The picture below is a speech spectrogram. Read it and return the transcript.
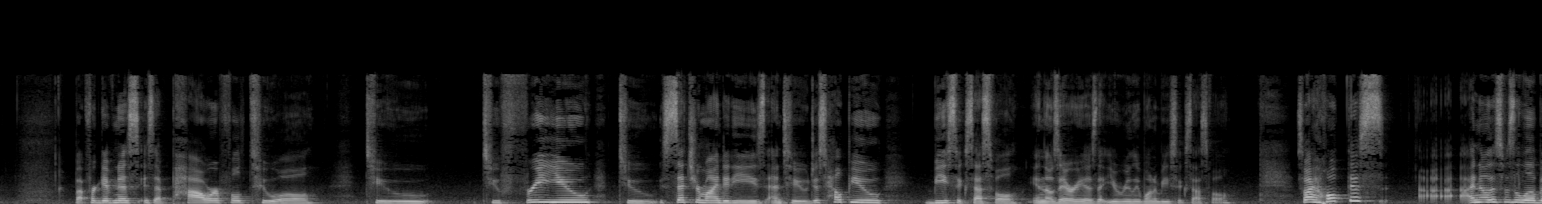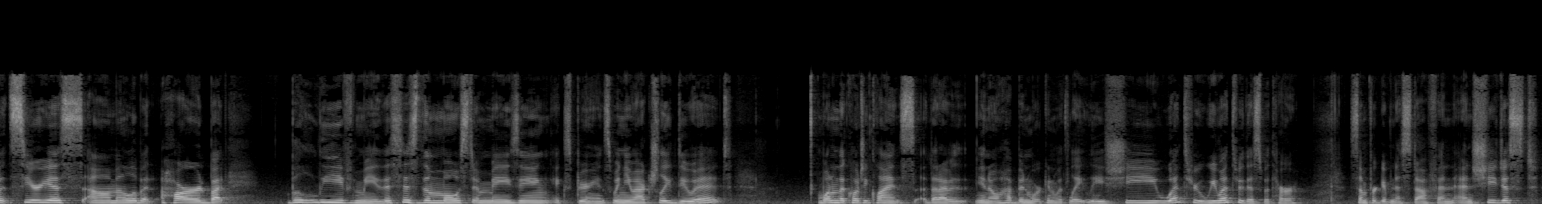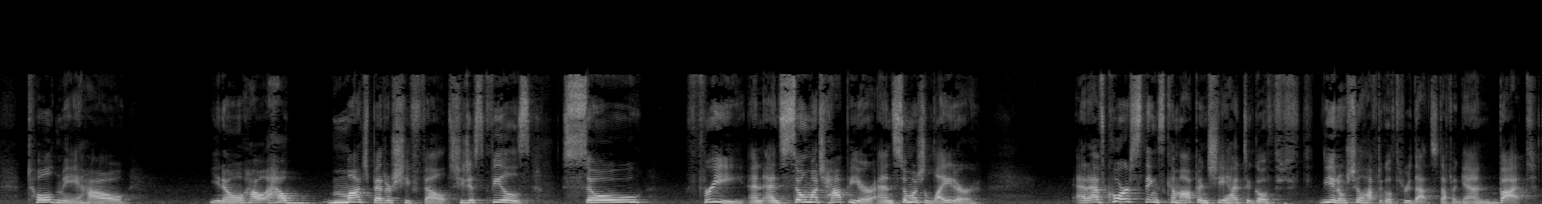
But forgiveness is a powerful tool to to free you, to set your mind at ease and to just help you be successful in those areas that you really want to be successful. So I hope this, I know this was a little bit serious um, and a little bit hard, but believe me, this is the most amazing experience when you actually do it. One of the coaching clients that I was, you know, have been working with lately, she went through, we went through this with her, some forgiveness stuff, and and she just told me how, you know, how how much better she felt. She just feels so free and, and so much happier and so much lighter. And of course, things come up and she had to go, th- you know, she'll have to go through that stuff again. But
